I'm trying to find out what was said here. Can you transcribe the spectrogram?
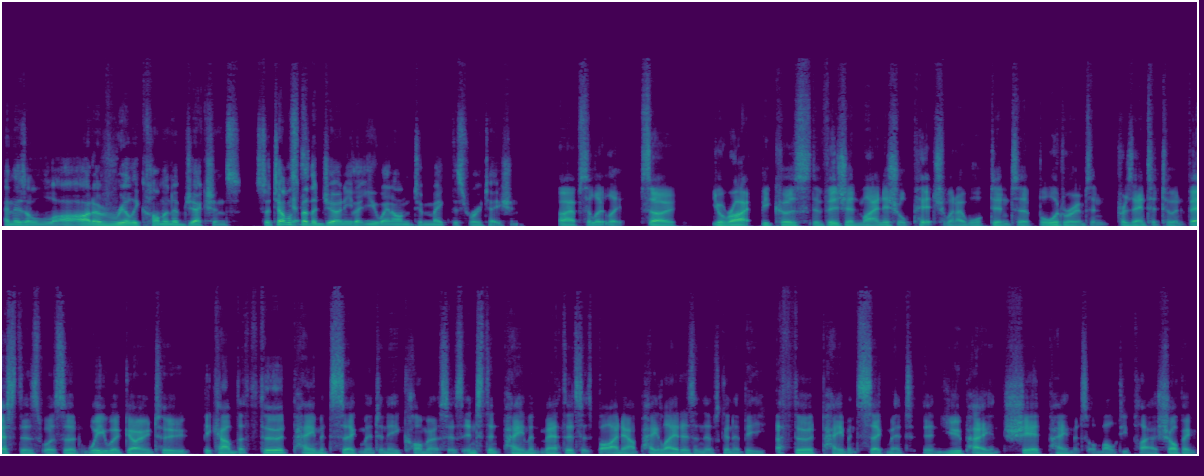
and there's a lot of really common objections. So tell us yes. about the journey that you went on to make this rotation. Oh, absolutely. So you're right, because the vision, my initial pitch when I walked into boardrooms and presented to investors was that we were going to become the third payment segment in e commerce. As instant payment methods, as buy now, pay laters, and there's going to be a third payment segment in YouPay and shared payments or multiplayer shopping.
